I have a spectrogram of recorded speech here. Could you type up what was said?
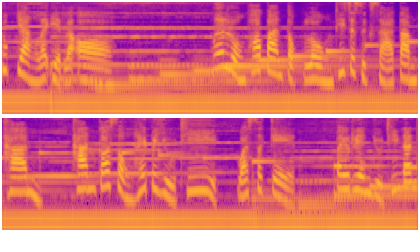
ทุกอย่างละเอียดละออเมื่อหลวงพ่อปานตกลงที่จะศึกษาตามท่าน ท่านก็ส่งให้ไปอยู่ที่วัดสเกต ไปเรียนอยู่ที่นั่น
